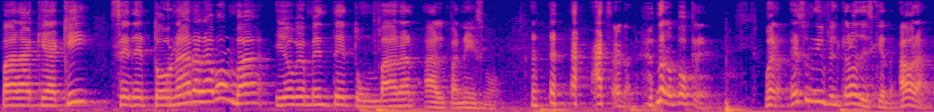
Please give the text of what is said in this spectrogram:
para que aquí se detonara la bomba y obviamente tumbaran al panismo. no lo puedo creer. Bueno, es un infiltrado de izquierda. Ahora,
